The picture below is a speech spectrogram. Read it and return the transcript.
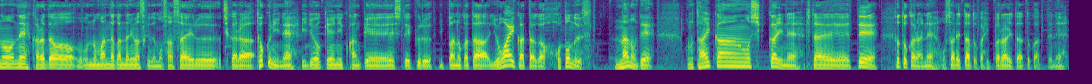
のね、体の真ん中になりますけども、支える力、特にね、医療系に関係してくる一般の方、弱い方がほとんどです。なので、この体幹をしっかりね鍛えて外からね押されたとか引っ張られたとかってね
